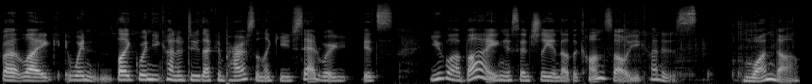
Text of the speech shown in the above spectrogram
but like when like when you kind of do that comparison, like you said, where it's you are buying essentially another console, you kind of just wonder.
